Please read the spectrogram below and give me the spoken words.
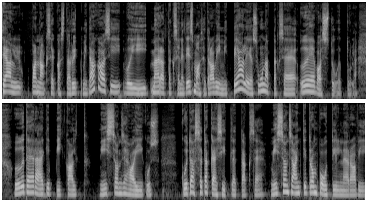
seal pannakse kas ta rütmi tagasi või määratakse need esmased ravimid peale ja suunatakse õe vastuvõtule. õde räägib pikalt, mis on see haigus kuidas seda käsitletakse, mis on see antitrombootiline ravi,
